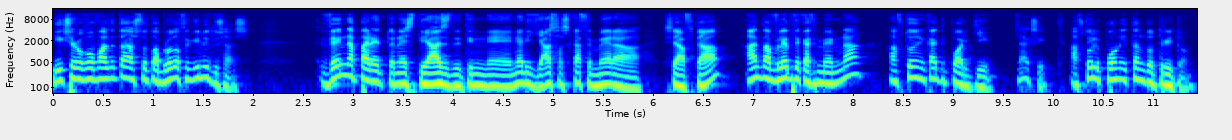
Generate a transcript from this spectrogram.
Ή ξέρω εγώ, βάλτε τα στο ταμπλό του αυτοκινήτου σας δεν είναι απαραίτητο να εστιάζετε την ε, ενέργειά σας κάθε μέρα σε αυτά. Αν τα βλέπετε καθημερινά, αυτό είναι κάτι που αρκεί. Εντάξει. Αυτό λοιπόν ήταν το τρίτο.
